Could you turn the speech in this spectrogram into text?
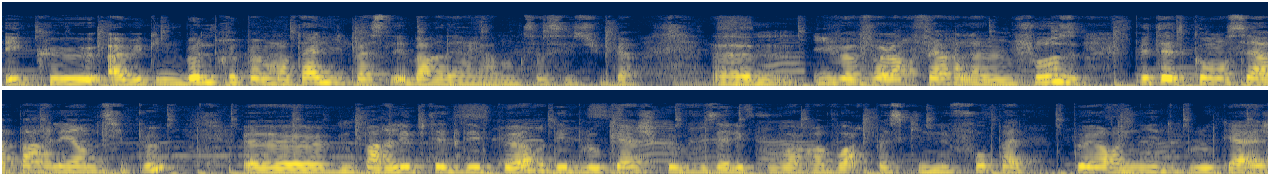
et que avec une bonne prépa mentale ils passent les barres derrière. Donc ça c'est super. Euh, il va falloir faire la même chose. Peut-être commencer à parler un petit peu. Euh, parler peut-être des peurs des blocages que vous allez pouvoir avoir. Parce qu'il ne faut pas de peur ni de blocage.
